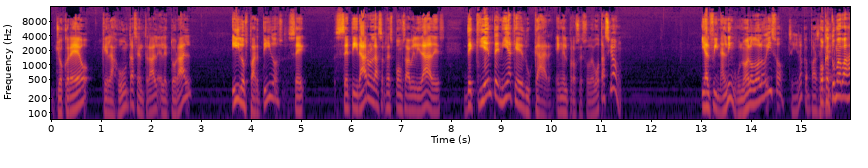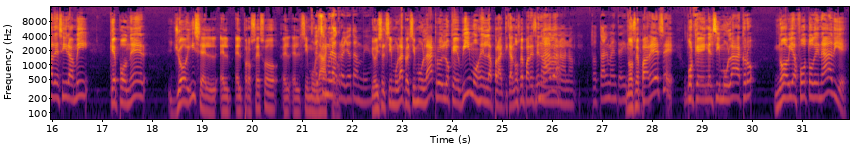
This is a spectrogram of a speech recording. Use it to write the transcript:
Yo creo que la Junta Central Electoral y los partidos se, se tiraron las responsabilidades de quién tenía que educar en el proceso de votación. Y al final ninguno de los dos lo hizo. Sí, lo que pasa Porque es que tú me vas a decir a mí que poner, yo hice el, el- el proceso, el, el simulacro. El simulacro yo también. Yo hice el simulacro. El simulacro y lo que vimos en la práctica no se parece en no, nada. no, no. Totalmente diferente. No se parece, porque en el simulacro no había foto de nadie.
